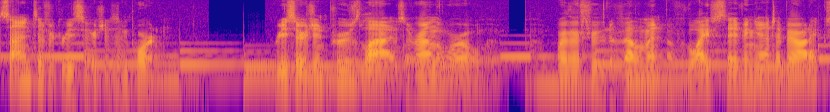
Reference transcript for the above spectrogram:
Scientific research is important. Research improves lives around the world, whether through the development of life-saving antibiotics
